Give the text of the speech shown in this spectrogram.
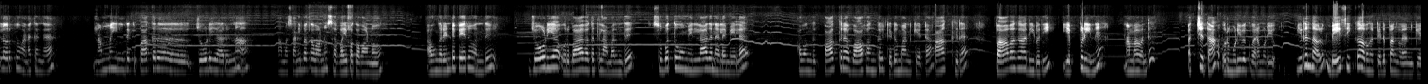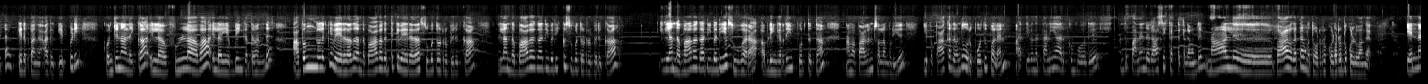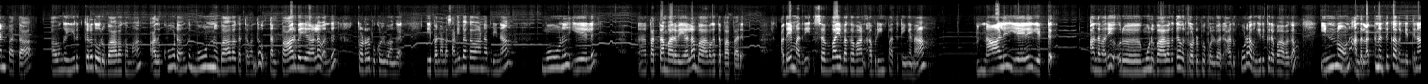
எல்லோருக்கும் வணக்கங்க. நம்ம இன்றைக்கு பார்க்குற ஜோடி யாருன்னா நம்ம சனி பகவானும் செவ்வாய் பகவானும். அவங்க ரெண்டு பேரும் வந்து ஜோடியாக ஒரு பாவகத்தில் அமர்ந்து சுபத்துவம் இல்லாத நிலைமையில் அவங்க பார்க்குற பாவங்கள் கெடுமான்னு கேட்டால் பார்க்குற பாவகாதிபதி எப்படின்னு நம்ம வந்து வச்சு தான் ஒரு முடிவுக்கு வர முடியும். இருந்தாலும் பேசிக்காக அவங்க கெடுப்பாங்களான்னு கேட்டால் கெடுப்பாங்க. அது எப்படி? கொஞ்ச நாளைக்கா? இல்லை ஃபுல்லாவா இல்லை எப்படிங்கிறத வந்து அவங்களுக்கு வேறு ஏதாவது அந்த பாவகத்துக்கு வேறு ஏதாவது சுப தொடர்பு இருக்கா? இல்லை அந்த பாவகாதிபதிக்கு சுப தொடர்பு இருக்கா? இல்லை அந்த பாவகாதிபதியே சுவரா? அப்படிங்கிறதையும் பொறுத்து தான் நம்ம பலன் சொல்ல முடியும். இப்போ பார்க்குறது வந்து ஒரு பொது பலன். இவங்க தனியாக இருக்கும்போது வந்து பன்னெண்டு ராசி கட்டத்தில் வந்து நாலு பாவகத்தை அவங்க தொடர்பு தொடர்பு கொள்வாங்க. என்னன்னு பார்த்தா அவங்க இருக்கிறது ஒரு பாவகமாக அது கூட வந்து மூணு பாவகத்தை வந்து தன் பார்வையால் வந்து தொடர்பு கொள்வாங்க. இப்போ நம்ம சனி பகவான் அப்படின்னா மூணு ஏழு பத்தாம் பார்வையால் பாவகத்தை பார்ப்பாரு. அதே மாதிரி செவ்வாய் பகவான் அப்படின்னு பார்த்துட்டிங்கன்னா நாலு ஏழு எட்டு அந்த மாதிரி ஒரு மூணு பாவகத்தை அவர் தொடர்பு கொள்வார். அது கூட அவங்க இருக்கிற பாவகம் இன்னொன்று அந்த லக்னத்துக்கு அவங்க எத்தினா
